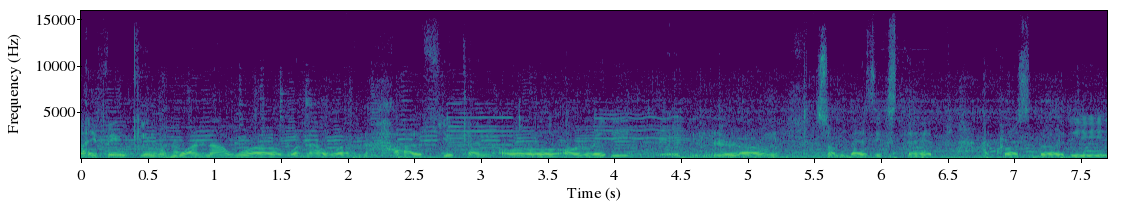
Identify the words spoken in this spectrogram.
I think in one hour, one hour and a half, you can al- already uh, learn some basic steps, a crossbody,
